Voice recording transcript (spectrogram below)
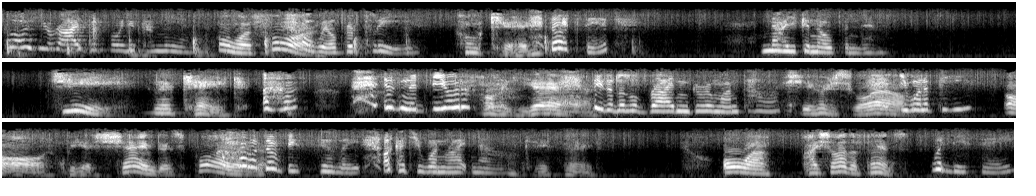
Close your eyes before you come in. Oh, what for? Oh, Wilbur, please. Okay. That's it. Now you can open them. Gee, the cake. Uh-huh. Isn't it beautiful? Oh, yeah. See the little bride and groom on top. Sure, swell. You want a piece? Oh, be ashamed to spoil Oh, it. don't be silly. I'll cut you one right now. Okay, thanks. Oh, uh, I saw the fence. What did he say?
